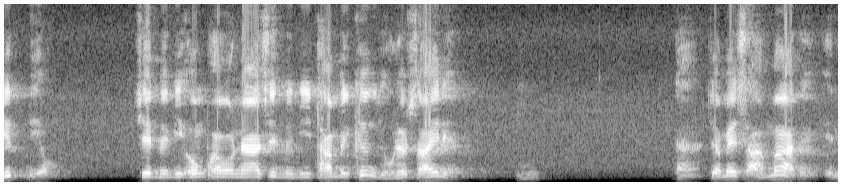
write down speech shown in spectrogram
ยึดเหนี่ยว เช่นไม่มีองค์ภาวนาเช่นไม่มีธรรมเป็นเครื่องอยู่แล้วไซเนี่ยนะจะไม่สามารถเห็น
